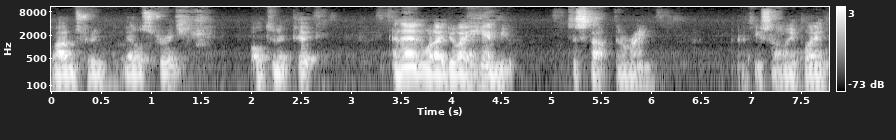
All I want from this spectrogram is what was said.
bottom string, middle string, alternate pick. And then what I do, I hand mute to stop the ring. If you saw me playing.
